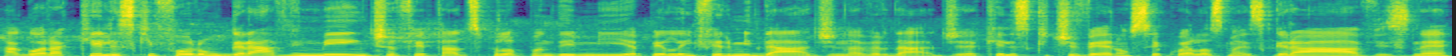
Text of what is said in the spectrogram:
Agora, aqueles que foram gravemente afetados pela pandemia, pela enfermidade, na verdade, aqueles que tiveram sequelas mais graves, né?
